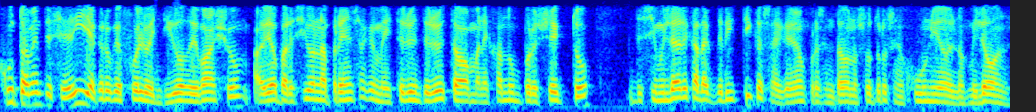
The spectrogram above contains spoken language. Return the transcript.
Justamente ese día, creo que fue el 22 de mayo, había aparecido en la prensa que el Ministerio del Interior estaba manejando un proyecto de similares características al que habíamos presentado nosotros en junio del 2011.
